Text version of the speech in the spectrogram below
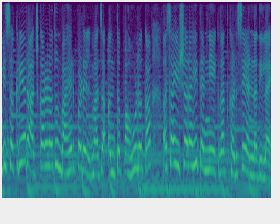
मी सक्रिय राजकारणातून बाहेर पडेल माझा अंत पाहू नका असा इशाराही त्यांनी एकनाथ खडसे यांना दिलाय.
